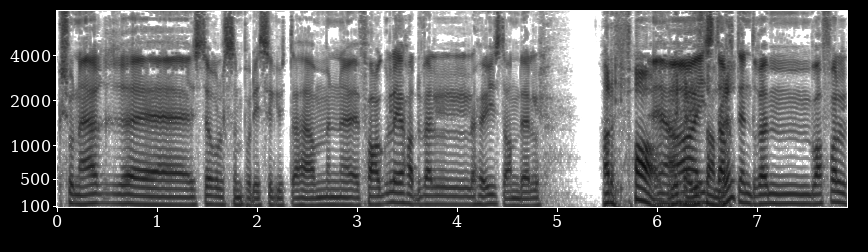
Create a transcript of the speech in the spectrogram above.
aksjonærstørrelsen på disse gutta her, men eh, Fagerli hadde vel høyest andel. Har det faglig Ja, høy i standard? Start en drøm, i hvert fall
